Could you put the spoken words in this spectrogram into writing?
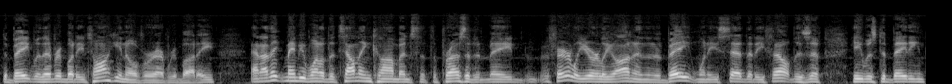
debate with everybody talking over everybody. And I think maybe one of the telling comments that the president made fairly early on in the debate when he said that he felt as if he was debating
